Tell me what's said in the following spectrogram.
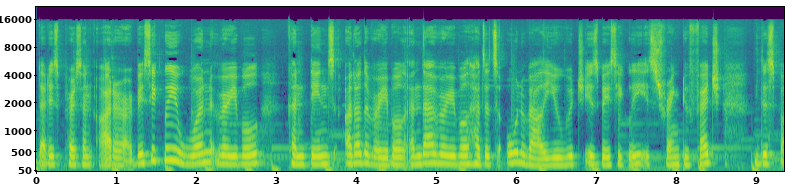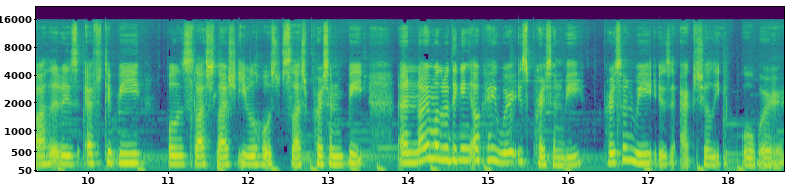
that is person RRR. Basically, one variable contains another variable, and that variable has its own value, which is basically it's trying to fetch this path that is FTP colon slash slash evil host slash person B. And now you must be thinking, okay, where is person B? Person B is actually over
